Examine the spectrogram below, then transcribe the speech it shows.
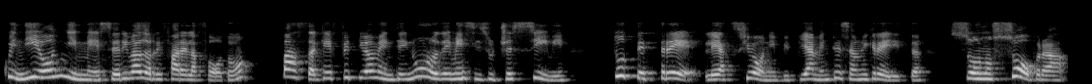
Quindi ogni mese rivado a rifare la foto, basta che effettivamente in uno dei mesi successivi tutte e tre le azioni BPM intesa Unicredit sono sopra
